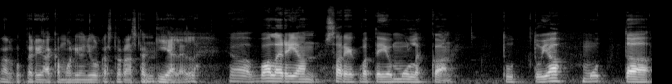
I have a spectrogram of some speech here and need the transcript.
alkuperin aika moni on julkaistu ranskan mm. kielellä. Ja Valerian sarjakuvat ei ole mullekaan tuttuja, mutta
